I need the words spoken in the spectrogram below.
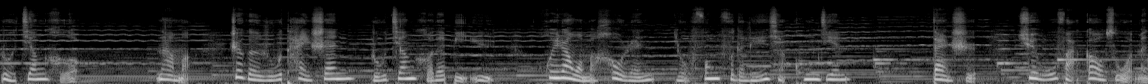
若江河。”那么，这个如泰山、如江河的比喻，会让我们后人有丰富的联想空间，但是却无法告诉我们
